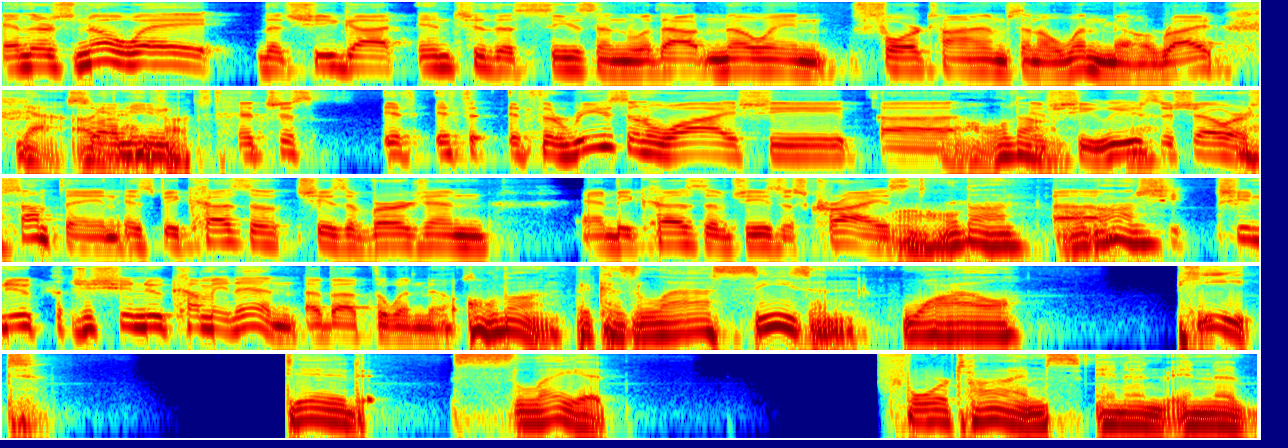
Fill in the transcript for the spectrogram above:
and there's no way that she got into this season without knowing four times in a windmill, right? Yeah. So oh, yeah, I mean, it just if if if the reason why she uh, Oh, hold on. if she leaves the show or something is because of she's a virgin and because of Jesus Christ. Oh, hold on, hold um, on, She she knew she knew coming in about the windmills. hold on. Because last season, while Pete did slay it four times in an in a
